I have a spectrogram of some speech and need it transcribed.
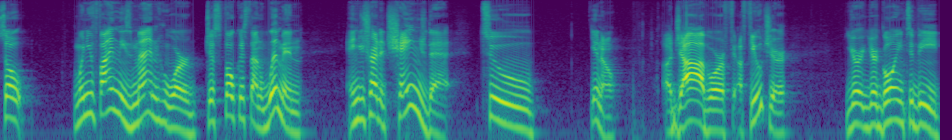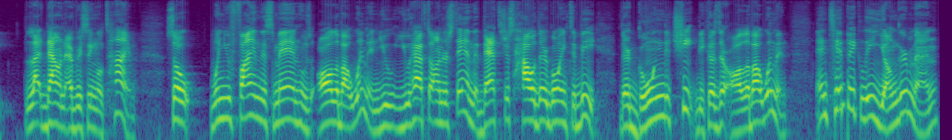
So when you find these men who are just focused on women and you try to change that to, you know, a job or a future, you're, you're going to be let down every single time. So when you find this man who's all about women, you, you have to understand that that's just how they're going to be. They're going to cheat because they're all about women. And typically, younger men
